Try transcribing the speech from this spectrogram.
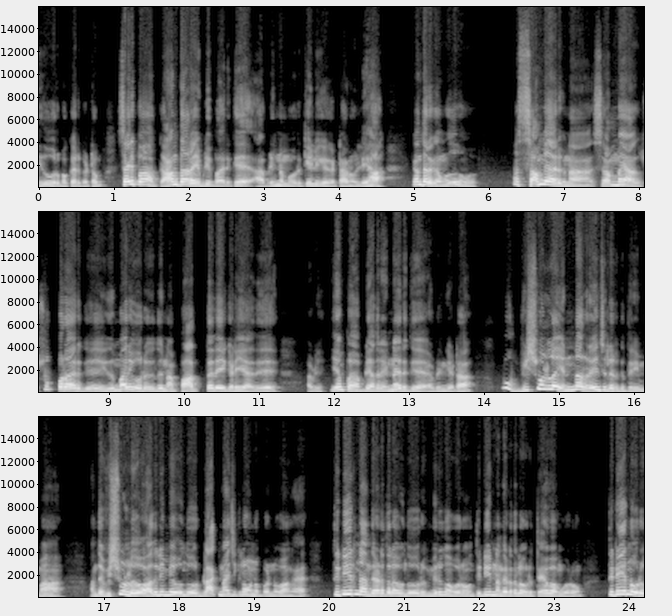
இது ஒரு பக்கம் இருக்கட்டும். சரிப்பா காந்தாரா எப்படிப்பா இருக்குது அப்படின்னு நம்ம ஒரு கேள்வி கேட்டானோ இல்லையா? காந்தாரா போதும் செம்மையாக இருக்குண்ணா. செம்மையாக சூப்பராக இருக்குது இது மாதிரி ஒரு இது நான் பார்த்ததே கிடையாது. அப்படி ஏன்ப்பா அப்படி? அதில் என்ன இருக்குது அப்படின்னு கேட்டால் ஓ விஷுவலில் என்ன ரேஞ்சில் இருக்குது தெரியுமா? அந்த விஷுவலு அதுலேயுமே வந்து ஒரு பிளாக் மேஜிக்லாம் ஒன்று பண்ணுவாங்க. திடீர்னு அந்த இடத்துல வந்து ஒரு மிருகம் வரும். திடீர்னு அந்த இடத்துல ஒரு தேவாங்க வரும். திடீர்னு ஒரு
